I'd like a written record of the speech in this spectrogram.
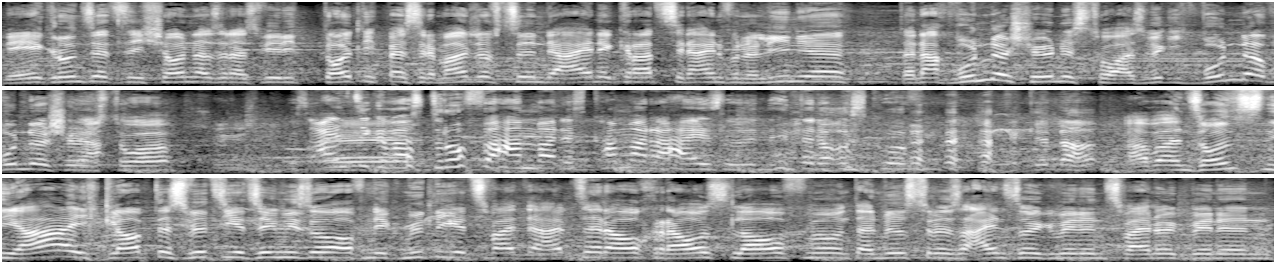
Nee, grundsätzlich schon, also dass wir die deutlich bessere Mannschaft sind. Der eine kratzt den einen von der Linie. Danach wunderschönes Tor, also wirklich wunder, wunderschönes Tor. Das Einzige, was drauf war, haben, war das Kameraheisel hinter der Ostkurve. Genau. Aber ansonsten ja, ich glaube, das wird sich jetzt irgendwie so auf eine gemütliche zweite Halbzeit auch rauslaufen und dann wirst du das 1-0 gewinnen, 2-0 gewinnen.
